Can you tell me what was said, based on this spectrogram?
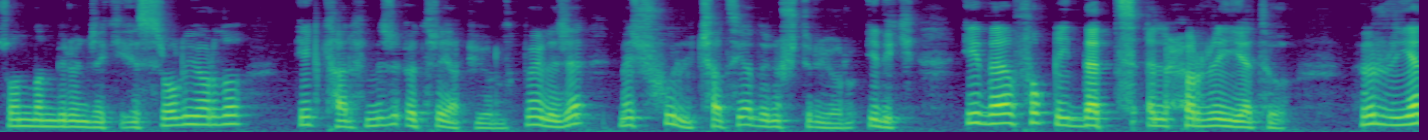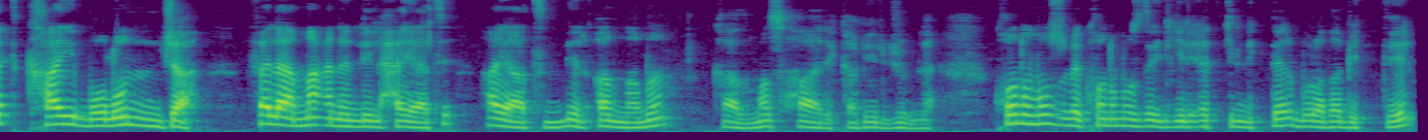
Sondan bir önceki esir oluyordu. İlk harfimizi ötre yapıyorduk. Böylece meçhul çatıya dönüştürüyor idik. İza fuqidet el hürriyetu hürriyet kaybolunca fela ma'nen lil hayati. Hayatın bir anlamı kalmaz. Harika bir cümle. Konumuz ve konumuzla ilgili etkinlikler burada bitti.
